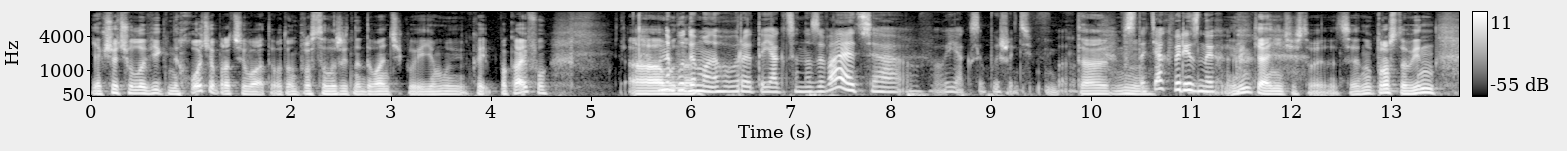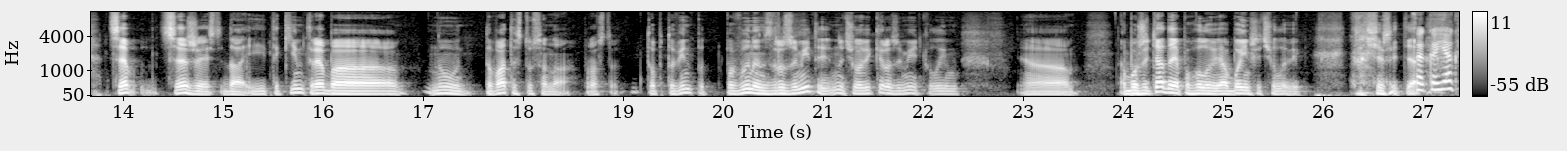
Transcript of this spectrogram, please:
якщо чоловік не хоче працювати, от він просто лежить на диванчику і йому по кайфу. А Не вона- будемо говорити, як це називається, як це пишуть в, Та, в ну, статтях різних. Лінтянічество. Це ну просто він це, це жесть. Да. І таким треба ну, давати стусана. Просто. Тобто він повинен зрозуміти. Ну, чоловіки розуміють, коли їм або життя дає по голові, або інший чоловік. Краще життя. Так, а як,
